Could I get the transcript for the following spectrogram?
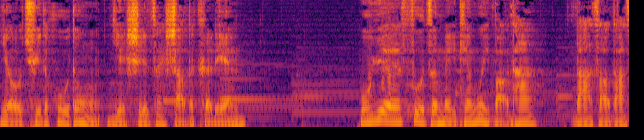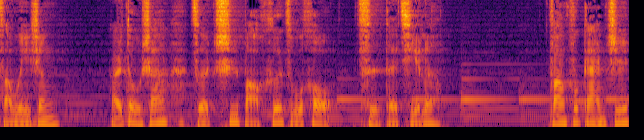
有趣的互动也实在少得可怜。五月负责每天喂饱它。打扫打扫卫生，而豆沙则吃饱喝足后自得其乐，仿佛感知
